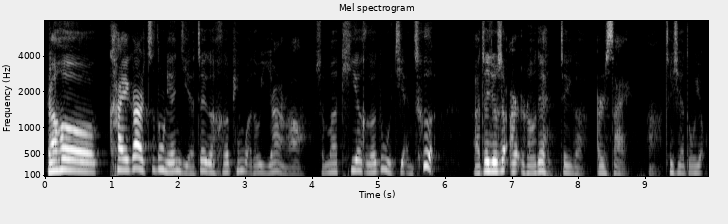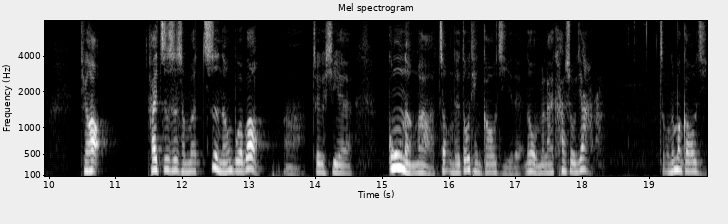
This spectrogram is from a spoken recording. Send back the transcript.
然后开盖自动连接，这个和苹果都一样啊，什么贴合度检测啊，这就是耳朵的这个耳塞啊，这些都有。挺好，还支持什么智能播报啊？这些功能啊，整的都挺高级的。那我们来看售价吧，整这么高级？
